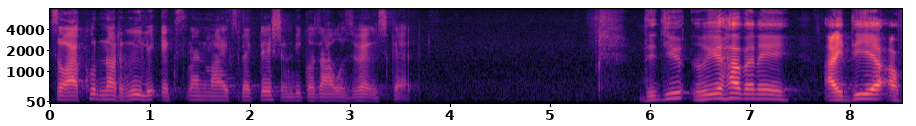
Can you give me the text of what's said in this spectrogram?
So I could not really explain my expectation because I was very scared. Did you, do you have any idea of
